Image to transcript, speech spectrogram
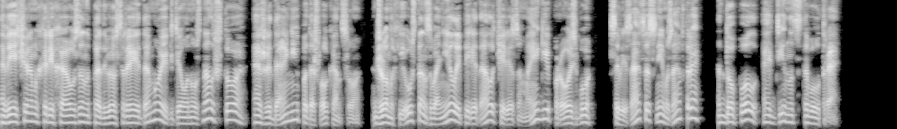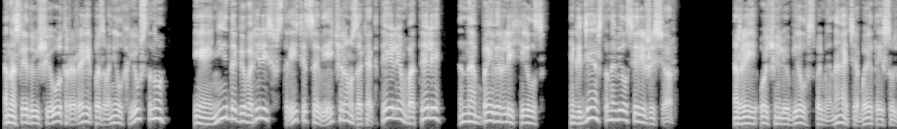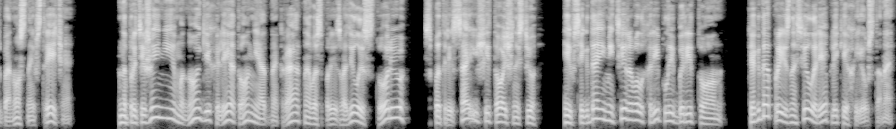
Вечером Харрихаузен подвез Рэя домой, где он узнал, что ожидание подошло к концу. Джон Хьюстон звонил и передал через Мэгги просьбу связаться с ним завтра до пол одиннадцатого утра. На следующее утро Рэй позвонил Хьюстону, и они договорились встретиться вечером за коктейлем в отеле на Беверли-Хиллз, где остановился режиссер. Рэй очень любил вспоминать об этой судьбоносной встрече, на протяжении многих лет он неоднократно воспроизводил историю с потрясающей точностью и всегда имитировал хриплый баритон, когда произносил реплики Хьюстона.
